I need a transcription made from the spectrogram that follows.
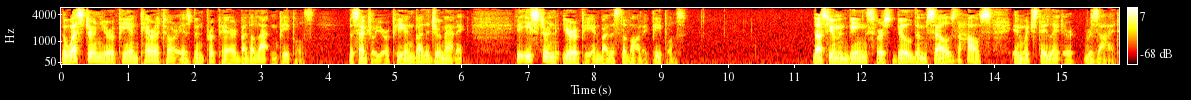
The Western European territory has been prepared by the Latin peoples, the Central European by the Germanic, the Eastern European by the Slavonic peoples. Thus, human beings first build themselves the house in which they later reside.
